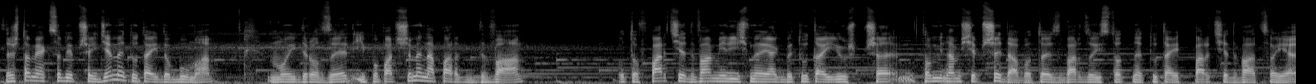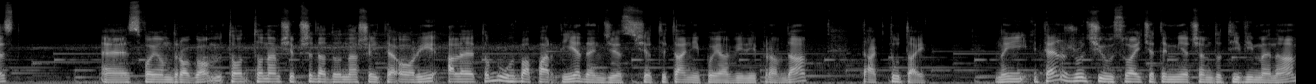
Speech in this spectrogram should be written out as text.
Zresztą jak sobie przejdziemy tutaj do Booma, moi drodzy, i popatrzymy na part 2, bo to w parcie 2 mieliśmy jakby tutaj już, prze... to nam się przyda, bo to jest bardzo istotne tutaj w parcie 2, co jest swoją drogą. To, to nam się przyda do naszej teorii, ale to był chyba part 1, gdzie się Tytani pojawili, prawda? Tak, tutaj. No i ten rzucił, słuchajcie, tym mieczem do TV Mena.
